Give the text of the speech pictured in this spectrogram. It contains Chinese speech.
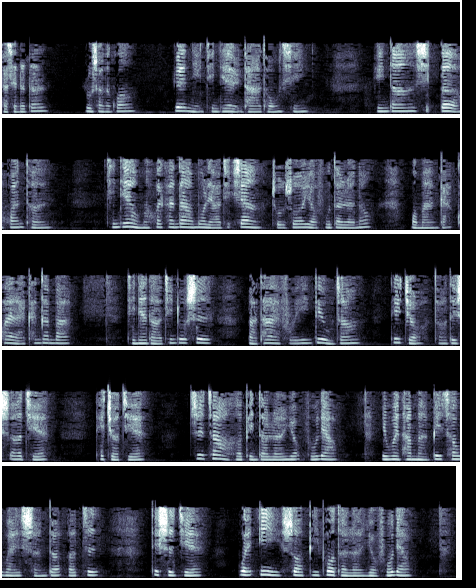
脚前的灯，路上的光。愿你今天与他同行，应当喜乐欢腾。今天我们会看到末了几项主说有福的人哦，我们赶快来看看吧。今天的进度是马太福音第五章第九到第十二节。第九节，制造和平的人有福了，因为他们被称为神的儿子。第十节。为义所逼迫的人有福了，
